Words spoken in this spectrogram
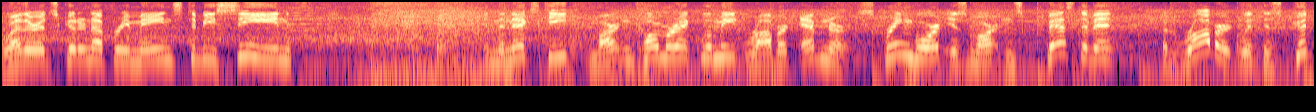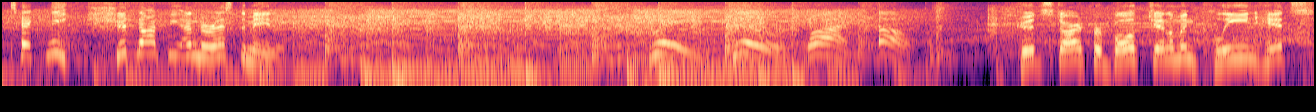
Whether it's good enough remains to be seen. In the next heat, Martin Komarek will meet Robert Ebner. Springboard is Martin's best event, but Robert, with his good technique, should not be underestimated. Three, two, one, go. Good start for both gentlemen, clean hits.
